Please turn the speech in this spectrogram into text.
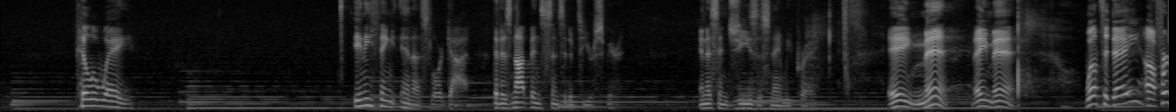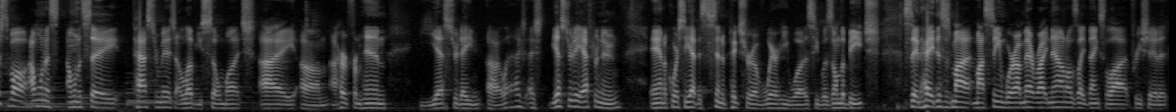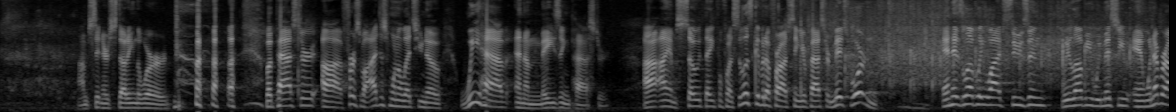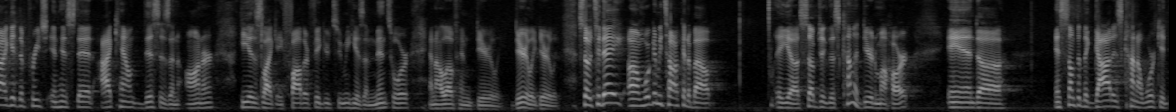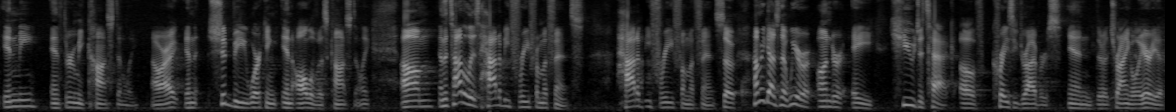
peel away anything in us, Lord God, that has not been sensitive to your spirit. And it's in Jesus' name we pray. Amen. Amen. Well, today, uh, first of all, I want to I want to say, Pastor Mitch, I love you so much. I um, I heard from him yesterday uh, yesterday afternoon, and of course, he had to send a picture of where he was. He was on the beach, saying, "Hey, this is my my scene where I'm at right now." And I was like, "Thanks a lot, appreciate it." I'm sitting here studying the word. but, Pastor, uh, first of all, I just want to let you know we have an amazing pastor. I, I am so thankful for it. So, let's give it up for our senior pastor, Mitch Wharton, and his lovely wife, Susan. We love you, we miss you. And whenever I get to preach in his stead, I count this as an honor. He is like a father figure to me, he is a mentor, and I love him dearly, dearly, dearly. So, today, um, we're going to be talking about a uh, subject that's kind of dear to my heart and, uh, and something that God is kind of working in me and through me constantly. All right? And should be working in all of us constantly. Um, and the title is How to Be Free from Offense. How to Be Free from Offense. So, how many guys know we are under a huge attack of crazy drivers in the triangle area?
